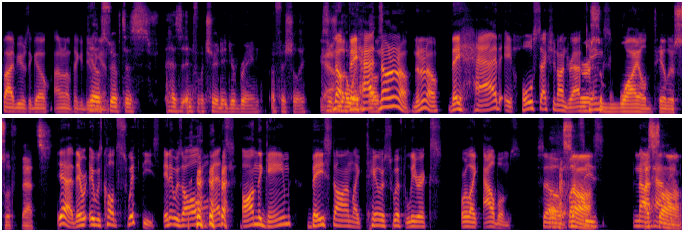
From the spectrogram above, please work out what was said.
five years ago. I don't know if they could do Taylor it again. Swift has has infiltrated your brain officially. Yeah. there's No, they had no, no, no, no, no, no. They had a whole section on there are DraftKings. some wild Taylor Swift bets. Yeah, they were. It was called Swifties, and it was all bets on the game based on like Taylor Swift lyrics or like albums. So Oh. I saw- Butsy's not I saw.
